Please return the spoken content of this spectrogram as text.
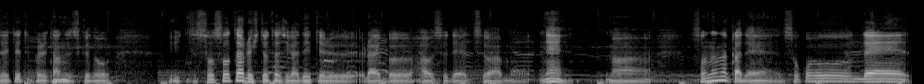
れてってくれたんですけどそそうたる人たちが出てるライブハウスでツアーもねまあそんな中でそこで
